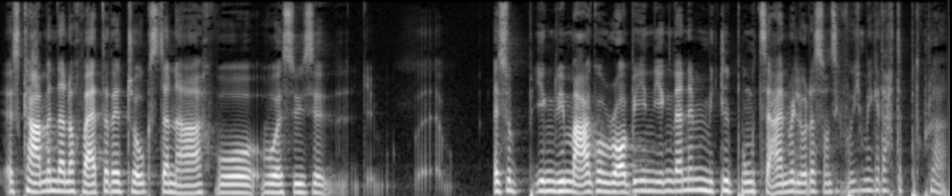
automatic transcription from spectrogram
es kamen dann noch weitere Jokes danach, wo, wo er süße, also irgendwie Margot Robbie in irgendeinem Mittelpunkt sein will oder sonst, wo ich mir gedacht habe, Bruder,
